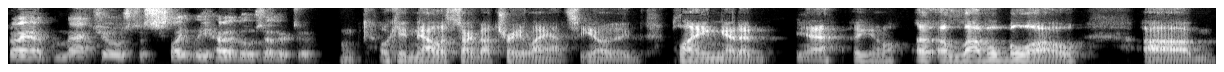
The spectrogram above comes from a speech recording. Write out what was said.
But I have Mac Jones just slightly ahead of those other two. Hmm. Okay, now let's talk about Trey Lance. You know, playing at a yeah, you know, a, a level below, um,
